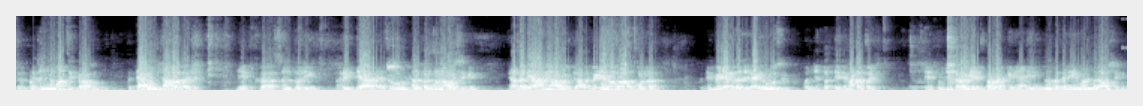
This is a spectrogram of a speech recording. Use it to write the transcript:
तर प्रचंड मानसिक त्रास होतो. तर त्या गोष्टी थांबायला पाहिजे एक संतुलित रित्या याचं वृत्तांकन होणं आवश्यक आहे. त्यासाठी आम्ही हा गोष्ट आता मीडिया समोर असं बोललं तर ते मीडिया कदाचित ऍग्री होऊ शकतो. पण जे तथ्य ते मांडायला पाहिजे. ते तुमचे सगळं घे परवानगीने आणि नम्रतेने मांडणं आवश्यक आहे.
